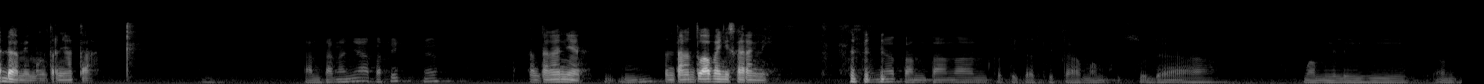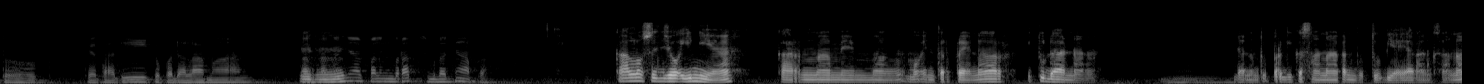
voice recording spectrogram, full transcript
Ada memang ternyata Tantangannya apa sih? Ya. Tantangannya. Mm-mm. Tantangan tuh apa ini sekarang nih? Maksudnya tantangan ketika kita mem- sudah memilih untuk kayak tadi ke pedalaman. Mhm. Tantangannya paling berat sebenarnya apa? Kalau sejauh ini ya, karena memang mau entrepreneur itu dana. Hmm. dan untuk pergi ke sana kan butuh biaya kan ke sana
